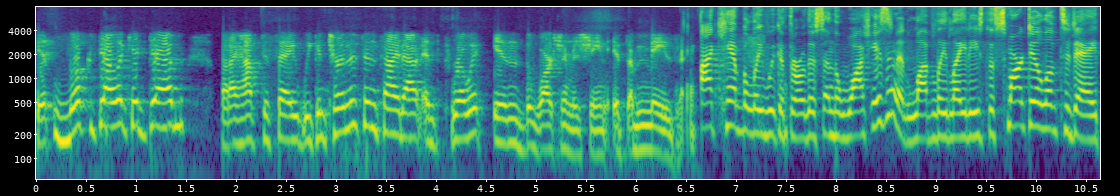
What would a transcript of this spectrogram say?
It looks delicate, Deb, but I have to say, we can turn this inside out and throw it in the washing machine. It's amazing. I can't believe we can throw this in the wash. Isn't it lovely, ladies? The smart deal of today,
